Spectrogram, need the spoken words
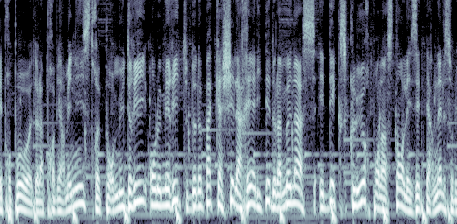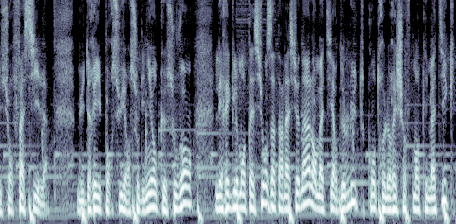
Les propos de la Première ministre pour Mudry ont le mérite de ne pas cacher la réalité de la menace et d'exclure pour l'instant les éternelles solutions faciles. Mudry poursuit en soulignant que souvent, les réglementations internationales en matière de lutte contre le réchauffement climatique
